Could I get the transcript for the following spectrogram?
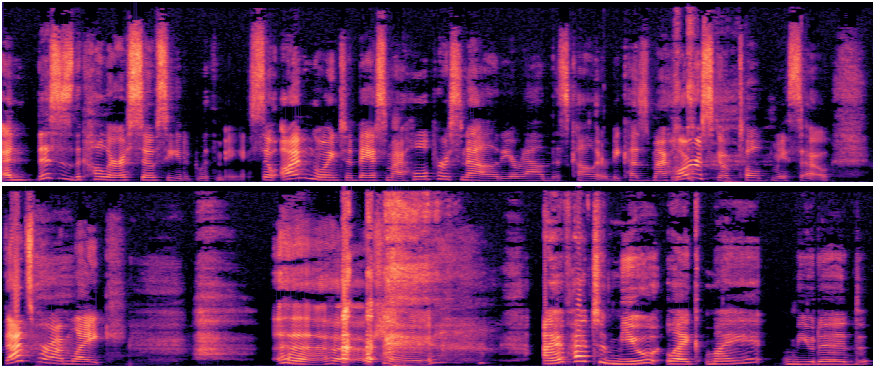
and this is the color associated with me. So I'm going to base my whole personality around this color because my horoscope told me so. That's where I'm like, uh, okay. I have had to mute like my muted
